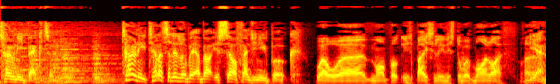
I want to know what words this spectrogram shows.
Tony Beckton. Tony, tell us a little bit about yourself and your new book. Well, uh, my book is basically the story of my life. Um, Yeah.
